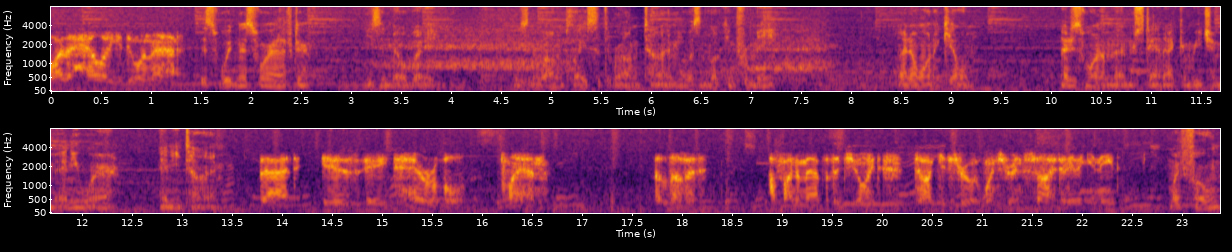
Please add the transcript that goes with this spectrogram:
Why the hell are you doing that? This witness we're after, he's a nobody. He was in the wrong place at the wrong time. He wasn't looking for me. I don't want to kill him. I just want him to understand I can reach him anywhere, anytime. That is a terrible plan. I love it. I'll find a map of the joint, talk you through it once you're inside. Anything you need? My phone?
